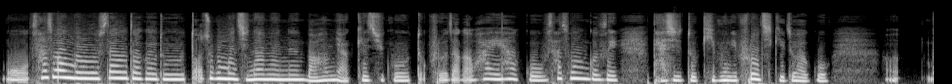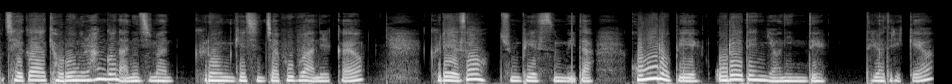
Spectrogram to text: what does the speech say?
뭐 사소한 걸로 싸우다가도 또 조금만 지나면은 마음이 약해지고 또 그러다가 화해하고 사소한 것에 다시 또 기분이 풀어지기도 하고 어, 뭐 제가 결혼을 한 건 아니지만 그런 게 진짜 부부 아닐까요? 그래서 준비했습니다. 고미러비의 오래된 연인들 들려드릴게요.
